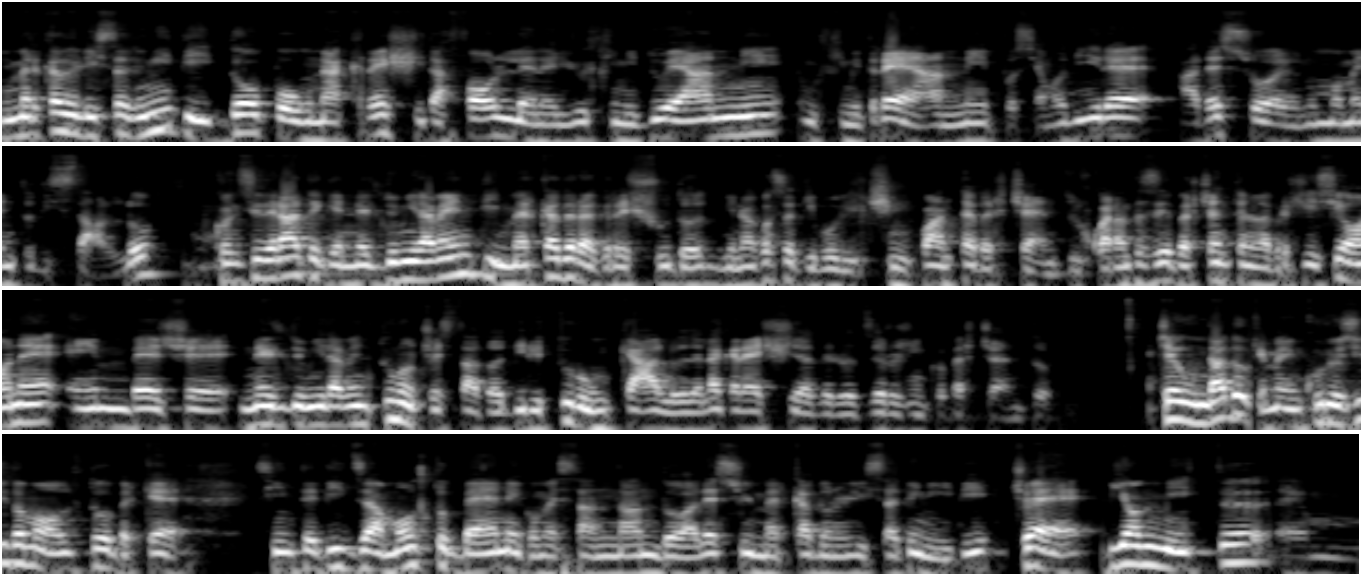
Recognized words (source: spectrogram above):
il mercato degli Stati Uniti, dopo una crescita folle negli ultimi due anni, ultimi tre anni, possiamo dire, adesso è in un momento di stallo. Considerate che nel 2020 il mercato era cresciuto di una cosa tipo il 50%, il 46% nella precisione, e invece nel 2021 c'è stato addirittura un calo della crescita dello 0,5%. C'è un dato che mi ha incuriosito molto perché sintetizza molto bene come sta andando adesso il mercato negli Stati Uniti, cioè Beyond Meat è un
